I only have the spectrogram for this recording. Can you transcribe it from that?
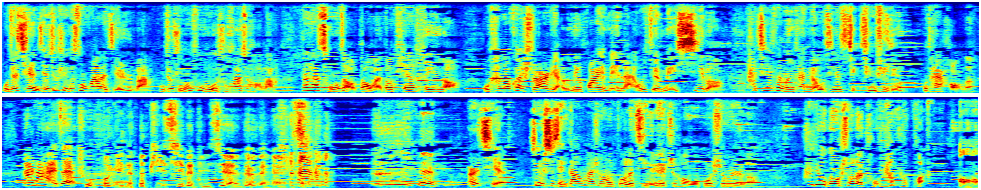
我觉得情人节就是一个送花的节日吧，你就主动送给我束花就好了。但是他从早到晚到天黑了，我看到快十二点了，那个花也没来，我就觉得没戏了。他其实他能看出来，我其实情情绪已经不太好了，但是他还在触碰你的 脾气的底线，对不对？对，而且这个事情刚发生了，过了几个月之后，我过生日了，他又跟我说了同样的话，哦，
